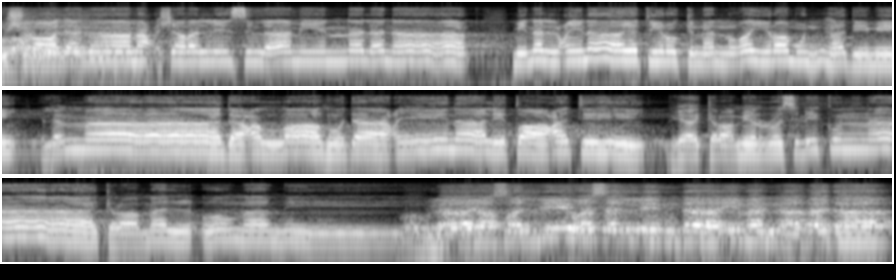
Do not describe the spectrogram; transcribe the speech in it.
بشرى لنا معشر الإسلام إن لنا من العناية ركنا غير منهدم. لما دعا الله داعينا لطاعته بأكرم الرسل كنا أكرم الأمم. مولاي صل وسلم دائما أبدا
